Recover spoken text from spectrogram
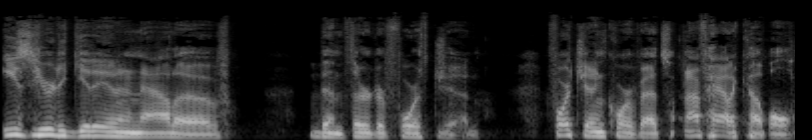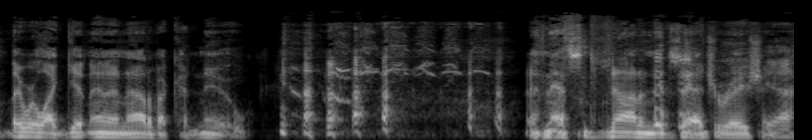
easier to get in and out of than third or fourth gen. Fourth gen Corvettes, and I've had a couple, they were like getting in and out of a canoe. and that's not an exaggeration. Yeah.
